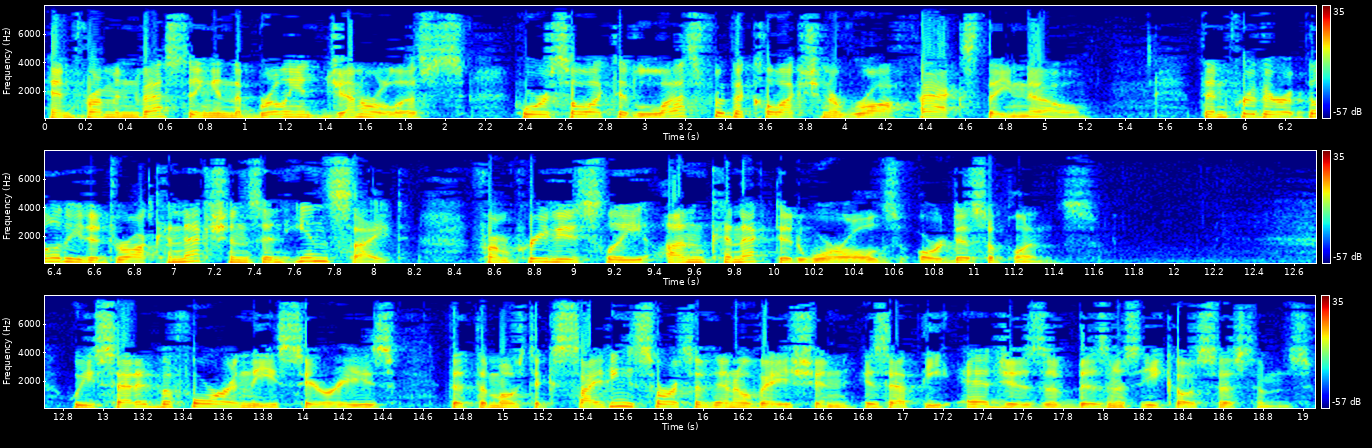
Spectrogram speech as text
and from investing in the brilliant generalists who are selected less for the collection of raw facts they know than for their ability to draw connections and insight from previously unconnected worlds or disciplines. We've said it before in these series that the most exciting source of innovation is at the edges of business ecosystems,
